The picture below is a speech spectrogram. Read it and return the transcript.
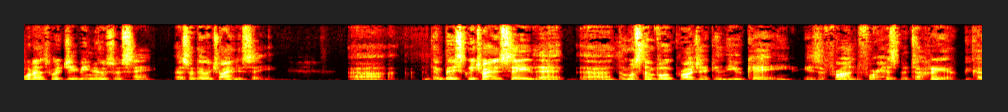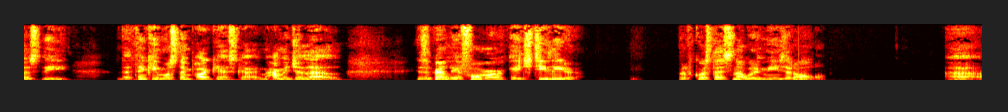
Well, that's what GB News was saying. That's what they were trying to say. Uh, they're basically trying to say that uh, the Muslim Vote Project in the UK is a front for Hizb ut-Tahrir because the the Thinking Muslim podcast guy, Muhammad Jalal, is apparently a former HT leader. But of course, that's not what it means at all. Uh,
